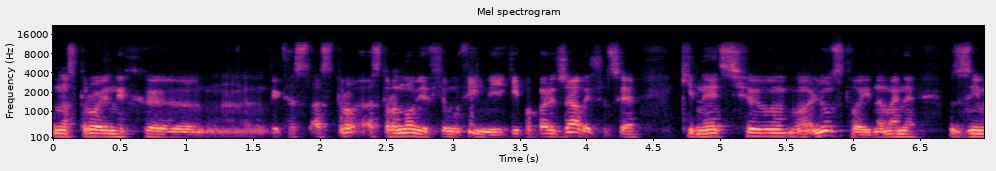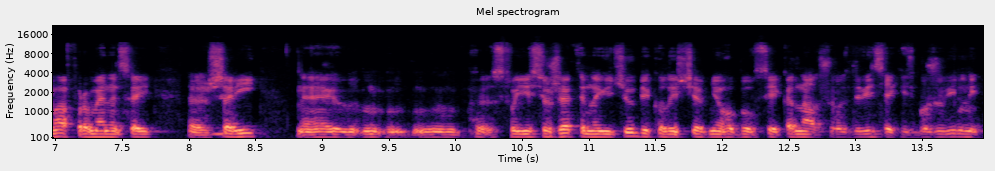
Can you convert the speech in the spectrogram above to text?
настроєних е, тих астро, астрономів в цьому фільмі, які попереджали, що це кінець е, людства. І на мене знімав про мене цей шарій. Е, Свої сюжети на Ютубі, коли ще в нього був цей канал, що ось дивіться, якийсь божевільний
